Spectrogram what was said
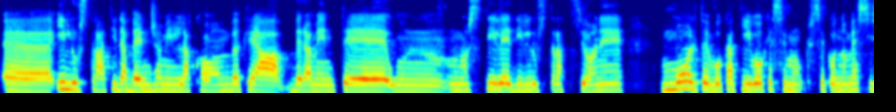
eh, illustrati da Benjamin Lacombe che ha veramente un, uno stile di illustrazione molto evocativo che se, secondo me si,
